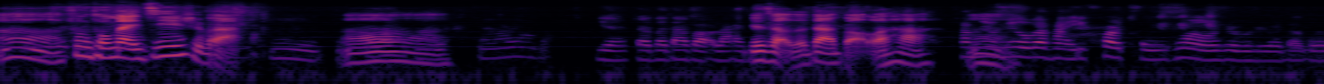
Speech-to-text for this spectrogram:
啊，凤头麦鸡是吧？嗯。哦。也找到大宝了。也找到大宝了哈。他们就没有办法一块同框，是不是大贵？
